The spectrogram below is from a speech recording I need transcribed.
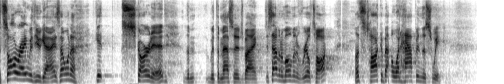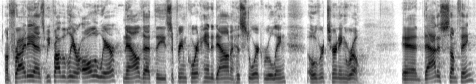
It's all right with you guys, I want to get started the, with the message by just having a moment of real talk. Let's talk about what happened this week. On Friday, as we probably are all aware now, that the Supreme Court handed down a historic ruling overturning Roe. And that is something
